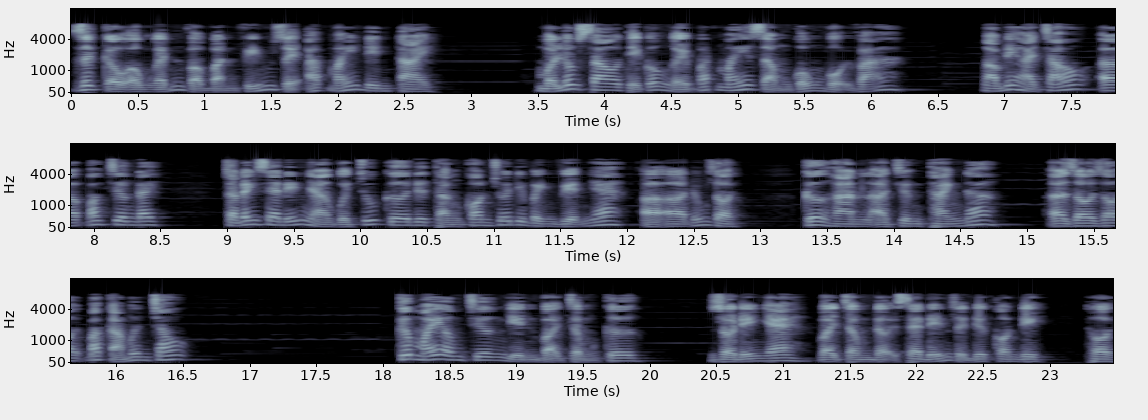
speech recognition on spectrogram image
Rất cầu ông ấn vào bàn phím rồi áp máy lên tai. Một lúc sau thì có người bắt máy giọng của ông vội vã. Ngọc đi hả cháu? à, bác Trương đây. Cháu đánh xe đến nhà của chú cơ đưa thằng con chuối đi bệnh viện nhé. Ờ, ờ, đúng rồi. Cơ Hàn là ở trường Thành đó. à, rồi rồi, bác cảm ơn cháu. Cướp máy ông Trương nhìn vợ chồng cơ. Rồi đi nha, vợ chồng đợi xe đến rồi đưa con đi. Thôi,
